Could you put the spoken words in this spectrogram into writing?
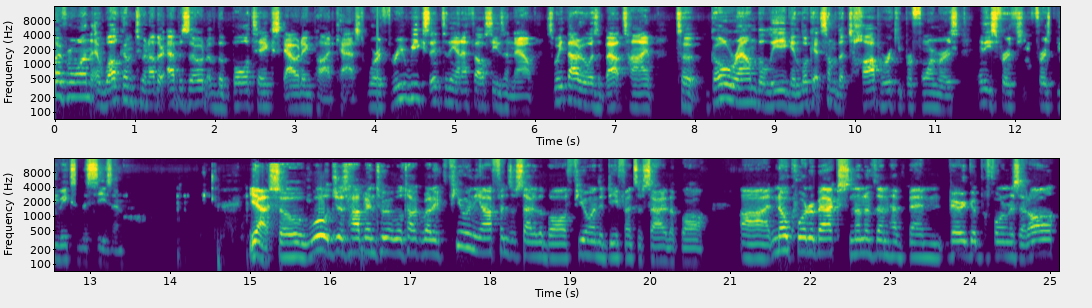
everyone, and welcome to another episode of the Bull Take Scouting Podcast. We're three weeks into the NFL season now, so we thought it was about time to go around the league and look at some of the top rookie performers in these first first few weeks of the season. Yeah, so we'll just hop into it. We'll talk about a few on the offensive side of the ball, a few on the defensive side of the ball. Uh, no quarterbacks. None of them have been very good performers at all.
